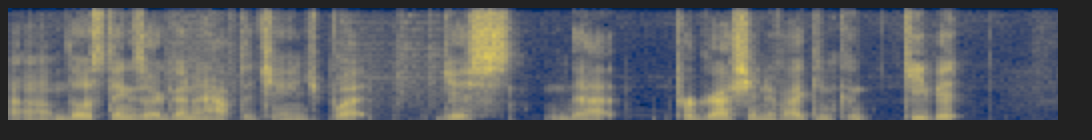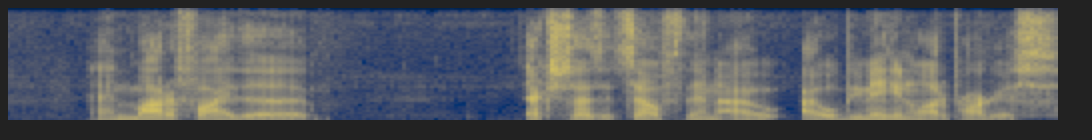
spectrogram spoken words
Um, those things are gonna have to change, but just that progression, if I can keep it and modify the exercise itself, then I I will be making a lot of progress.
